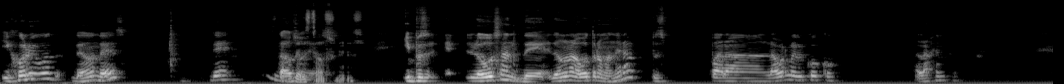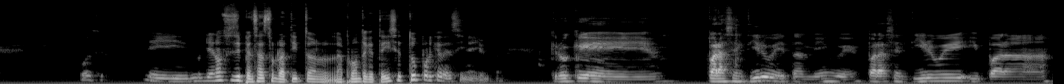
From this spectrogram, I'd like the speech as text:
¿Y Hollywood de dónde es? De Estados de Unidos. Estados Unidos. Y pues eh, lo usan de, de una u otra manera, pues para lavarle el coco a la gente. Puede ser. Y yo no sé si pensaste un ratito en la pregunta que te hice. ¿Tú por qué ves cine, Jonathan? Creo que para sentir, güey, también, güey. Para sentir, güey, y para...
